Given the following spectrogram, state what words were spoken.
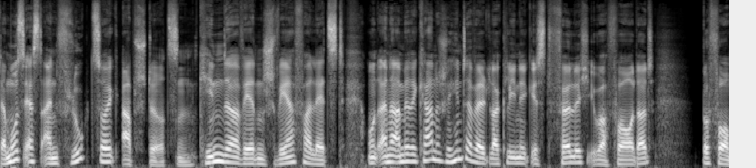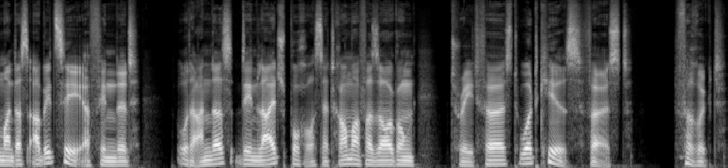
Da muss erst ein Flugzeug abstürzen, Kinder werden schwer verletzt und eine amerikanische Hinterwäldlerklinik ist völlig überfordert, bevor man das ABC erfindet. Oder anders den Leitspruch aus der Traumaversorgung Treat first what kills first. Verrückt.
